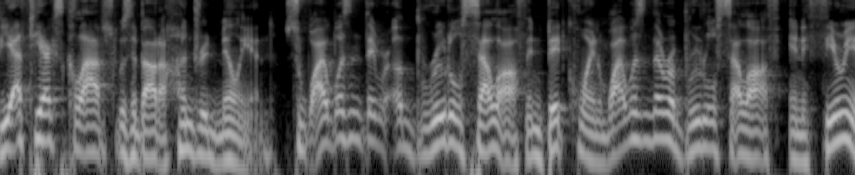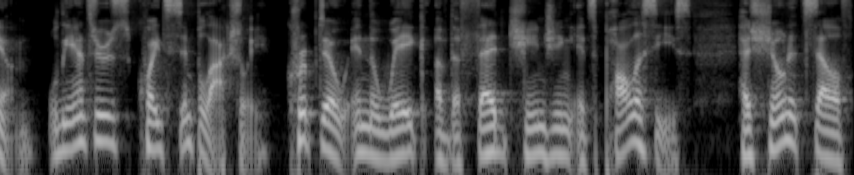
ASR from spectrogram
the FTX collapse was about 100 million. So why wasn't there a brutal sell-off in Bitcoin? Why wasn't there a brutal sell-off in Ethereum? Well, the answer is quite simple actually. Crypto in the wake of the Fed changing its policies has shown itself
